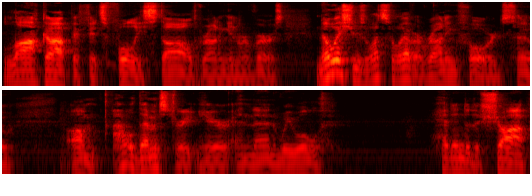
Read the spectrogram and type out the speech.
lock up if it's fully stalled running in reverse. No issues whatsoever running forward. So um, I will demonstrate here and then we will head into the shop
